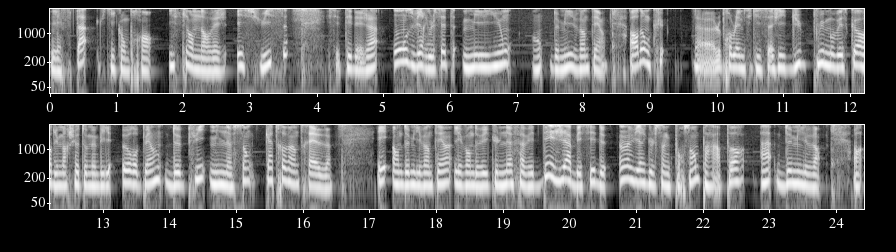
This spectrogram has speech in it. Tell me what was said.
l'EFTA, qui comprend Islande, Norvège et Suisse. Et c'était déjà 11,7 millions en 2021. Alors donc, euh, le problème c'est qu'il s'agit du plus mauvais score du marché automobile européen depuis 1993. Et en 2021, les ventes de véhicules neufs avaient déjà baissé de 1,5% par rapport à 2020. Alors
